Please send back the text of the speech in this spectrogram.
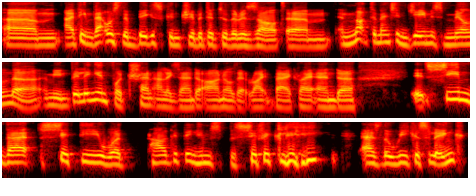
Um, I think that was the biggest contributor to the result. Um, and not to mention James Milner. I mean, filling in for Trent Alexander-Arnold at right back, right? And uh, it seemed that City were targeting him specifically as the weakest link.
